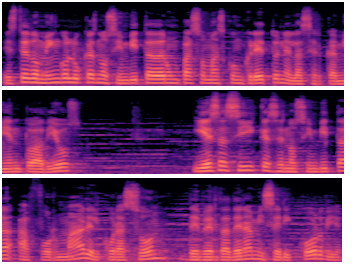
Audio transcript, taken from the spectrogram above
Este domingo Lucas nos invita a dar un paso más concreto en el acercamiento a Dios. Y es así que se nos invita a formar el corazón de verdadera misericordia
